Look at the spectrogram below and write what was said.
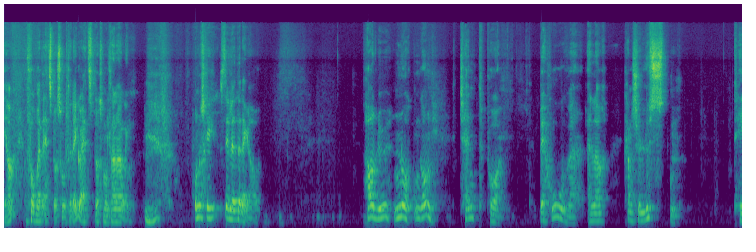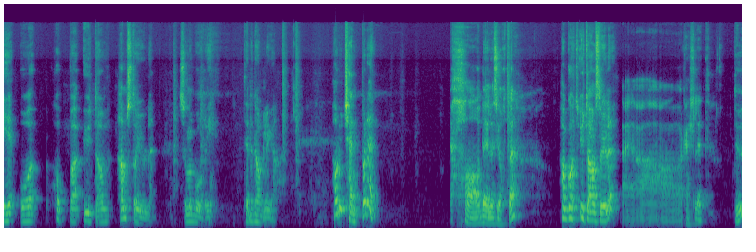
jeg har forberedt ett spørsmål til deg og ett spørsmål til en Erling. -hmm. Og nå skal jeg stille det til deg, Arve. Har du noen gang kjent på behovet, eller kanskje lysten, til å hoppe ut av hamsterhjulet som vi går i til det daglige? Har du kjent på det? Har delvis gjort det. Har gått ut av hamsterhjulet? Ja, kanskje litt. Du?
